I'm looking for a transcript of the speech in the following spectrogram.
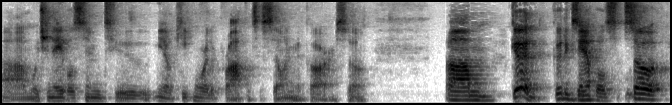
um, which enables him to, you know, keep more of the profits of selling the car. So um, good, good examples. So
